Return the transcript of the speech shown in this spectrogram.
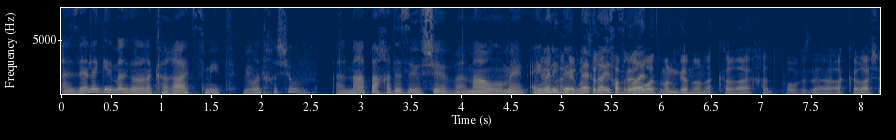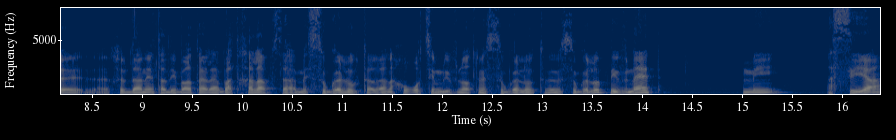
אז זה נגיד מנגנון הכרה עצמית, מאוד חשוב. על מה הפחד הזה יושב, על מה הוא עומד, האם אני באמת לא אני רוצה לחבר אשרוד? עוד מנגנון הכרה אחד פה, וזה ההכרה שאני חושב, דני, אתה דיברת עליה בהתחלה, וזה המסוגלות. הרי אנחנו רוצים לבנות מסוגלות, ומסוגלות נבנית מעשייה,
